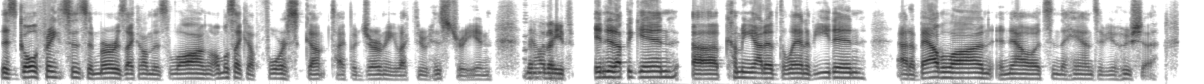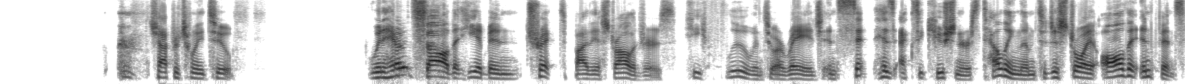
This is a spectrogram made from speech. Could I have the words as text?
this gold, frankincense, and myrrh is like on this long, almost like a Forrest Gump type of journey, like through history. And now they've ended up again uh, coming out of the land of Eden, out of Babylon, and now it's in the hands of Yahusha. Chapter 22. When Herod saw that he had been tricked by the astrologers, he flew into a rage and sent his executioners, telling them to destroy all the infants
